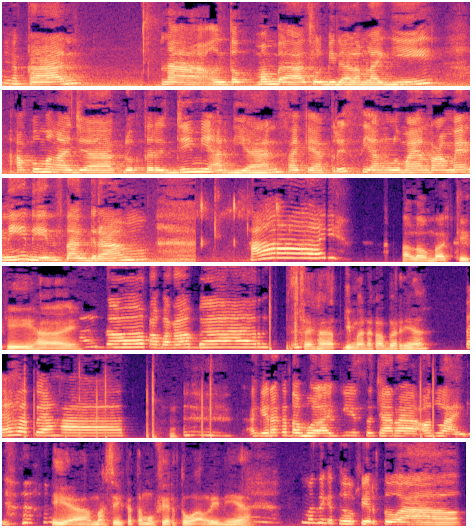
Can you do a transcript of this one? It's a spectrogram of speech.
ya kan? Nah untuk membahas lebih dalam lagi aku mengajak dokter Jimmy Ardian, psikiatris yang lumayan rame nih di Instagram. Hai. Halo Mbak Kiki, hai. Hai dok, apa kabar? Sehat, gimana kabarnya? Sehat, sehat. Akhirnya ketemu lagi secara online. iya, masih ketemu virtual ini ya. Masih ketemu virtual.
